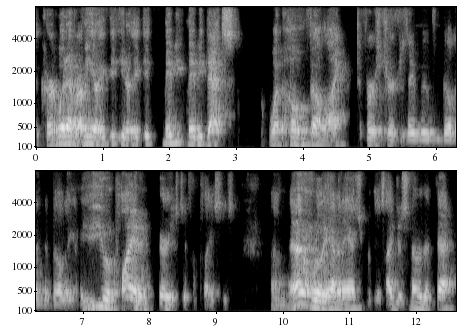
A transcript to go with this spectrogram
occurred, whatever. I mean, you know, it, you know it, it, maybe maybe that's what home felt like to First Church as they moved from building to building. I mean, you imply it in various different places. Um, and I don't really have an answer for this. I just know that that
